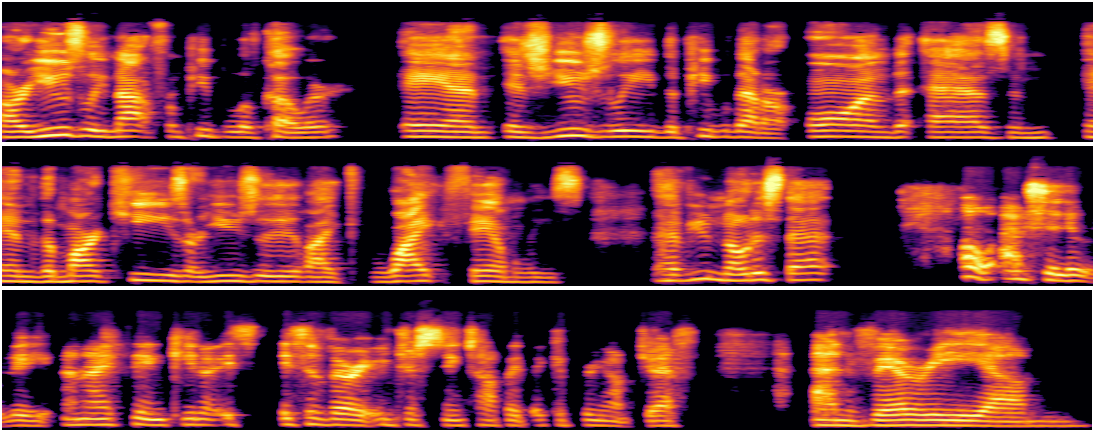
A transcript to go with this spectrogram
are usually not from people of color. And it's usually the people that are on the ads and, and the marquees are usually like white families. Have you noticed that? Oh, absolutely. And I think, you know, it's it's a very interesting topic that could bring up, Jeff, and very um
